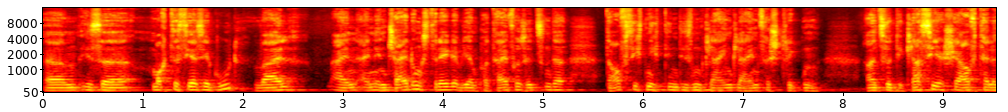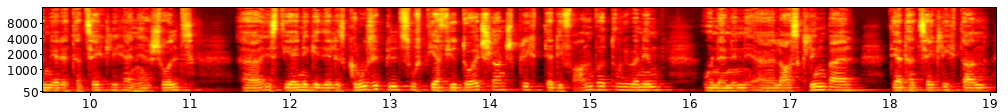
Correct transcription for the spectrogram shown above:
äh, ist er, macht er sehr, sehr gut, weil ein, ein Entscheidungsträger wie ein Parteivorsitzender darf sich nicht in diesem Klein-Klein verstricken. Also die klassische Aufteilung wäre tatsächlich ein Herr Scholz äh, ist derjenige, der das große Bild sucht, der für Deutschland spricht, der die Verantwortung übernimmt und einen äh, Lars Klingbeil, der tatsächlich dann,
